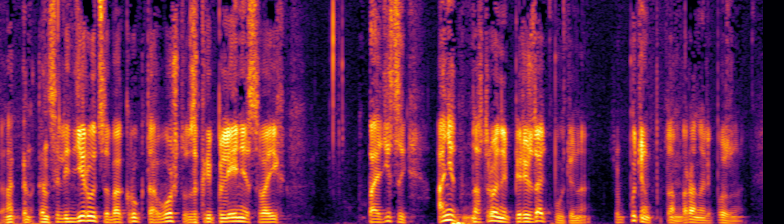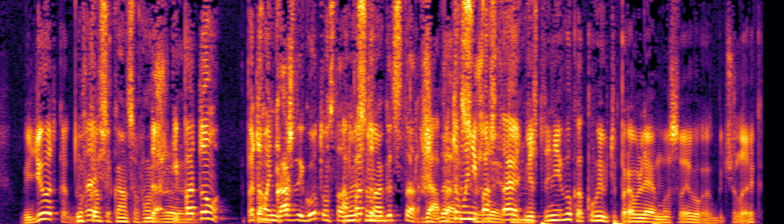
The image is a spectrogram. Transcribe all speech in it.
Она консолидируется вокруг того, что закрепление своих позиций, они настроены переждать Путина. Путин там рано или поздно уйдет, как бы. Ну, да, в конце концов, он да, же... И потом, потом там, они... каждый год он становится а потом, на год старше. Да, да потом они поставят они. вместо него какого-нибудь управляемого своего как бы, человека,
